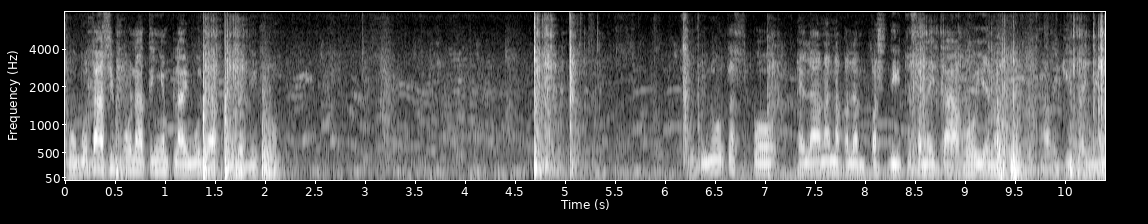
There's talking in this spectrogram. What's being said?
Bubutasin po natin yung plywood ha, tulad dito. So, binutas po, kailangan nakalampas dito sa may kahoy. Ano? Makikita nyo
